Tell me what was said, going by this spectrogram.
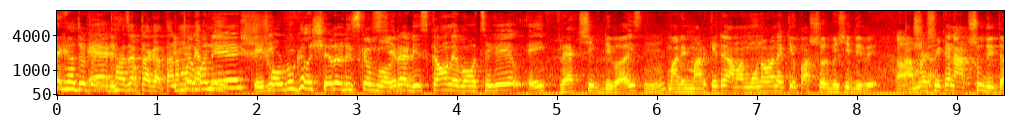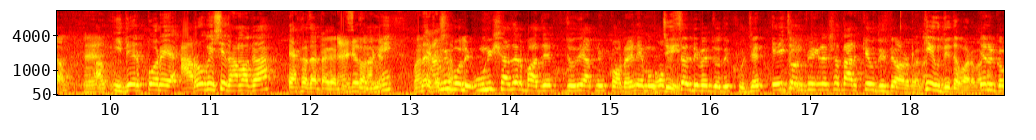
এক হাজার টাকা এক হাজার টাকা, তার মানে মানে সর্বকালে সেরা ডিসকাউন্ট সেরা ডিসকাউন্ট এবং হচ্ছে গিয়ে এই ফ্ল্যাগশিপ ডিভাইস মানে মার্কেটে আমার মনে হয় না কেউ পাঁচশোর বেশি দিবে। আমরা সেখানে আটশো দিতাম। হ্যাঁ। ঈদের পরে আরও বেশি ধামাকা এক হাজার টাকা ডিসকাউন্ট আমি মানে আমি বলি উনিশ হাজার বাজেট যদি আপনি করেন এবং অফিসিয়াল ডিভাইস যদি খুঁজেন এই কনফিগারের সাথে আর কেউ দিতে পারবে না। কেউ দিতে পারবে এরকম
